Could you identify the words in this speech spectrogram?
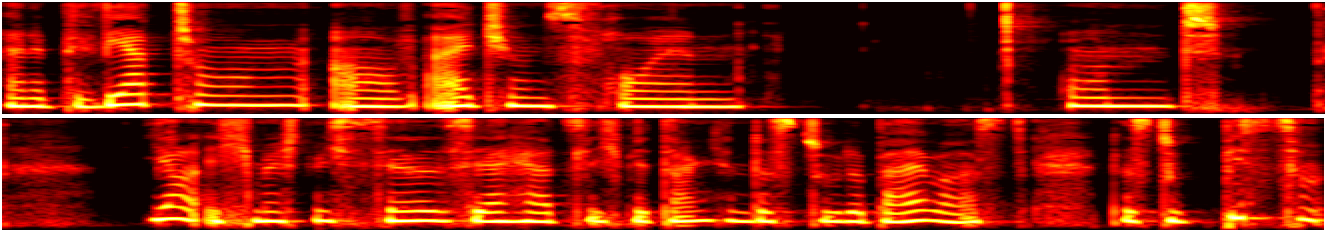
eine Bewertung auf iTunes freuen. Und ja, ich möchte mich sehr, sehr herzlich bedanken, dass du dabei warst, dass du bis zum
